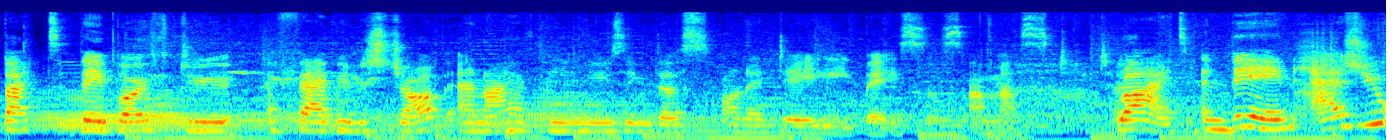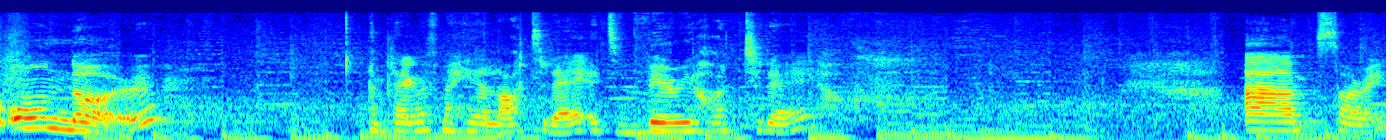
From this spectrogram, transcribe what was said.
but they both do a fabulous job and I have been using this on a daily basis, I must Right, and then as you all know, I'm playing with my hair a lot today. It's very hot today. Um, sorry.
